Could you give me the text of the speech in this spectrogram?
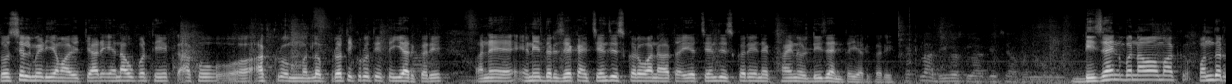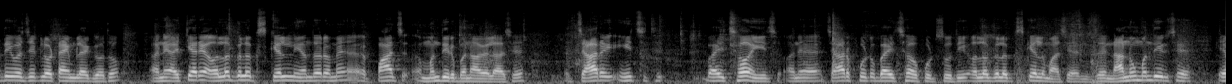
સોશિયલ મીડિયામાં આવી ત્યારે એના ઉપરથી એક આખું આક્રો મતલબ પ્રતિકૃતિ તૈયાર કરી અને એની અંદર જે કાંઈ ચેન્જીસ કરવાના હતા એ ચેન્જીસ કરીને એક ફાઇનલ ડિઝાઇન તૈયાર કરી. કેટલા દિવસ લાગે છે ડિઝાઇન બનાવવામાં? પંદર દિવસ જેટલો ટાઈમ લાગ્યો હતો અને અત્યારે અલગ અલગ સ્કેલની અંદર અમે પાંચ મંદિર બનાવેલા છે. ચાર ઇંચ બાય છ ઇંચ અને ચાર ફૂટ બાય છ ફૂટ સુધી અલગ અલગ સ્કેલમાં છે. જે નાનું મંદિર છે એ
